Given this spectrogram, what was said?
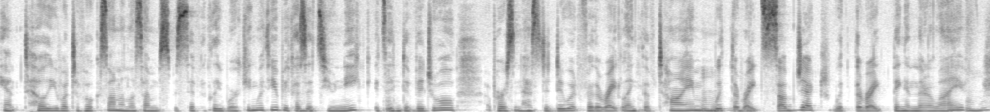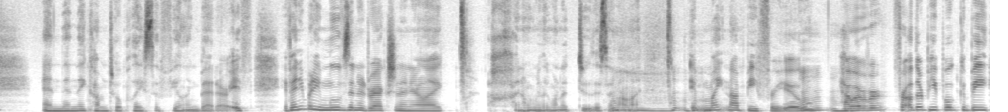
can't tell you what to focus on unless I'm specifically working with you because Mm-hmm. it's unique, it's individual. A person has to do it for the right length of time Mm-hmm, with the right subject, with the right thing in their life. And then they come to a place of feeling better. If if anybody moves in a direction and you're like, "Ugh, I don't really want to do this, I don't like, it might not be for you. Mm-hmm, However, for other people, it could be,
